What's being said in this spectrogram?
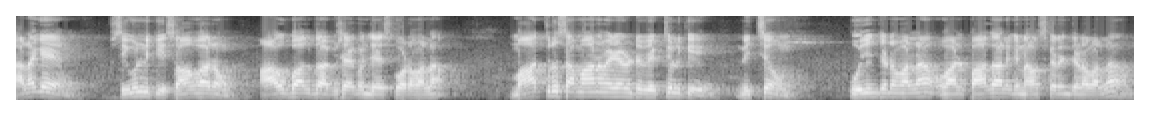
అలాగే శివునికి సోమవారం ఆవు పాలతో అభిషేకం చేసుకోవడం వల్ల మాతృ సమానమైనటువంటి వ్యక్తులకి నిత్యం పూజించడం వల్ల వాళ్ళ పాదాలకి నమస్కరించడం వల్ల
